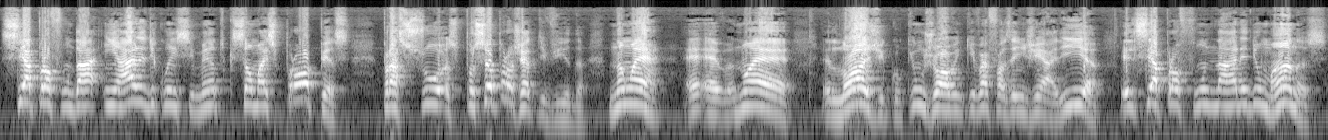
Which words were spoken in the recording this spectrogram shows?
se aprofundar em áreas de conhecimento que são mais próprias para o seu projeto de vida. Não é, é, é, não é lógico que um jovem que vai fazer engenharia ele se aprofunde na área de humanas.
